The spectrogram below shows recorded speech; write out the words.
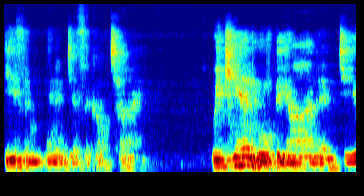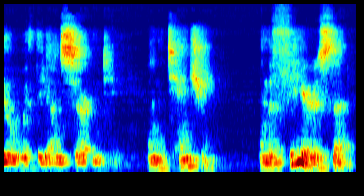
even in a difficult time. We can move beyond and deal with the uncertainty and the tension and the fears that,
